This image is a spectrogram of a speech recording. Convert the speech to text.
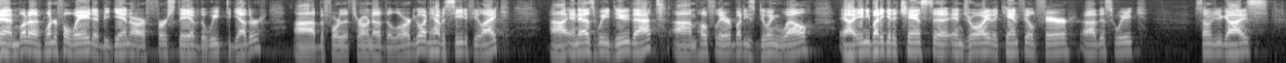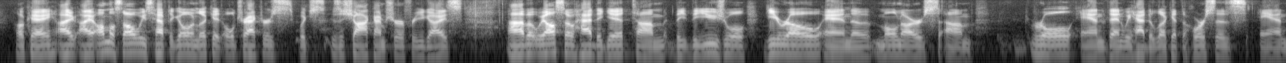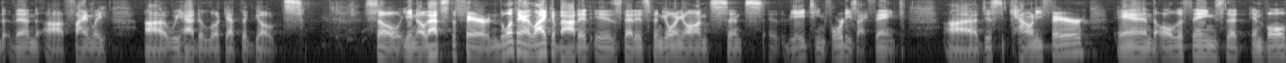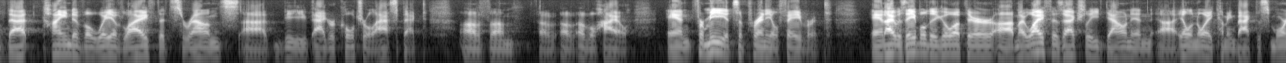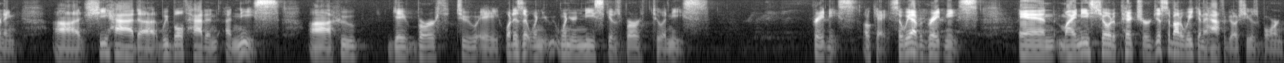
Amen. What a wonderful way to begin our first day of the week together uh, before the throne of the Lord. Go ahead and have a seat if you like. Uh, and as we do that, um, hopefully everybody's doing well. Uh, anybody get a chance to enjoy the Canfield Fair uh, this week? Some of you guys? Okay. I, I almost always have to go and look at old tractors, which is a shock, I'm sure, for you guys. Uh, but we also had to get um, the, the usual Giro and the Molnar's um, roll, and then we had to look at the horses, and then uh, finally uh, we had to look at the goats. So, you know, that's the fair. The one thing I like about it is that it's been going on since uh, the 1840s, I think. Uh, just a county fair and all the things that involve that kind of a way of life that surrounds uh, the agricultural aspect of, um, of, of, of Ohio. And for me, it's a perennial favorite. And I was able to go up there. Uh, my wife is actually down in uh, Illinois coming back this morning. Uh, she had, uh, we both had an, a niece uh, who gave birth to a, what is it when, you, when your niece gives birth to a niece? Great niece. Okay, so we have a great niece. And my niece showed a picture just about a week and a half ago. She was born.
